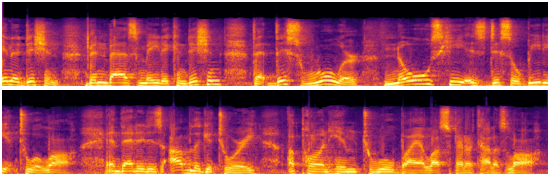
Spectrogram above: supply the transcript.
In addition, Bin Baz made a condition that this ruler knows he is disobedient to Allah and that it is obligatory upon him to rule by Allah subhanahu wa ta'ala's law.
